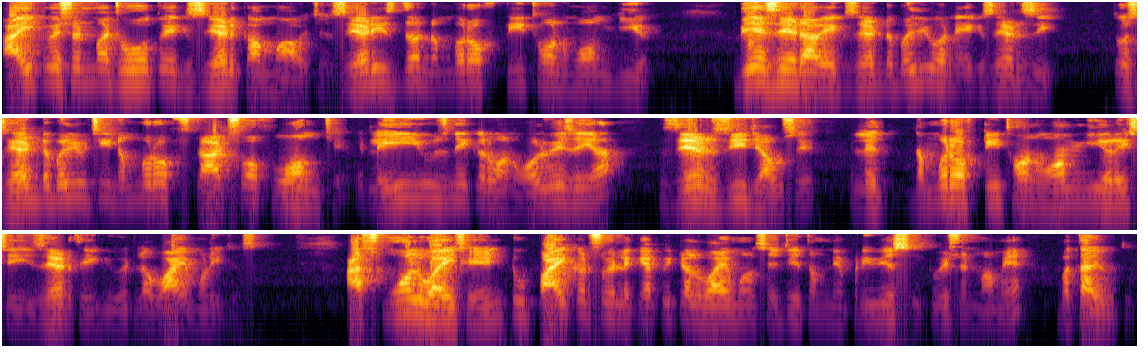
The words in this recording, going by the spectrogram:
આ ઇક્વેશનમાં જુઓ તો એક ઝેડ કામમાં આવે છે. Z is the number of teeth on worm gear બે ઝેડ આવે, એક ઝેડ ડબલ્યુ અને એક ઝેડ ઝી. તો Z W G number of starts of worm છે. એટલે એ યુઝ નહીં કરવાનું. ઓલવેઝ અહીંયા ઝેડ ઝી જ આવશે. એટલે number of teeth on worm gear હશે એ ઝેડ થઈ ગયું એટલે વાય મળી જશે. આ સ્મોલ વાય છે. ઇન ટુ પાય કરશો એટલે કેપિટલ વાય મળશે, જે તમને પ્રીવિયસ ઇક્વેશનમાં મેં બતાવ્યું હતું.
